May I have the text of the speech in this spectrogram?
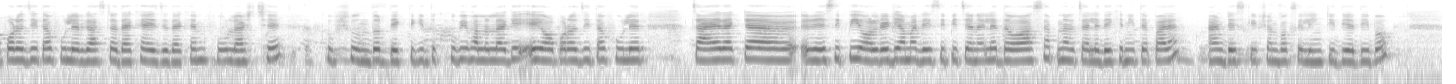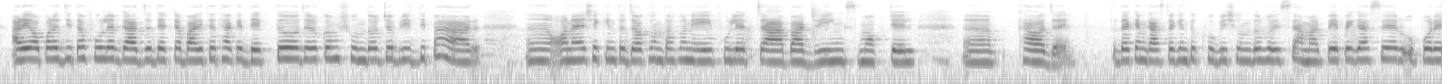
অপরাজিতা ফুলের গাছটা দেখাই এই যে দেখেন ফুল আসছে। খুব সুন্দর দেখতে কিন্তু খুবই ভালো লাগে। এই অপরাজিতা ফুলের চায়ের একটা রেসিপি অলরেডি আমার রেসিপি চ্যানেলে দেওয়া আছে আপনারা চাইলে দেখে নিতে পারেন। আমি ডেসক্রিপশন বক্সে লিঙ্কটি দিয়ে দিব। আর এই অপরাজিতা ফুলের গাছ যদি একটা বাড়িতে থাকে দেখতেও যেরকম সৌন্দর্য বৃদ্ধি পায় আর অনায়াসে কিন্তু যখন তখন এই ফুলের চা বা ড্রিঙ্কস মকটেল খাওয়া যায়। তো দেখেন গাছটা কিন্তু খুবই সুন্দর হয়েছে। আমার পেঁপে গাছের উপরে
